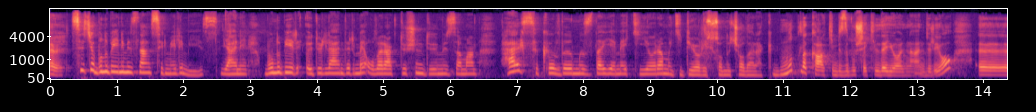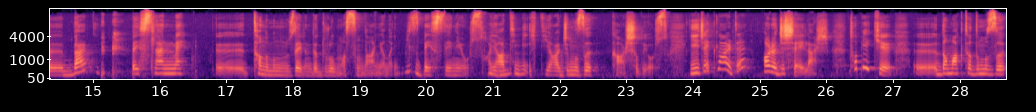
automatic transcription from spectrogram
Evet. Sizce bunu beynimizden silmeli miyiz? Yani bunu bir ödüllendirme olarak düşündüğümüz zaman her sıkıldığımızda yemek yiyora mı gidiyoruz sonuç olarak? Mutlaka ki bizi bu şekilde yönlendiriyor. Ee, ben beslenme e, tanımının üzerinde durulmasından yanayım. Biz besleniyoruz. Hayati bir ihtiyacımızı karşılıyoruz. Yiyecekler de aracı şeyler. Tabii ki e, damak tadımızı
